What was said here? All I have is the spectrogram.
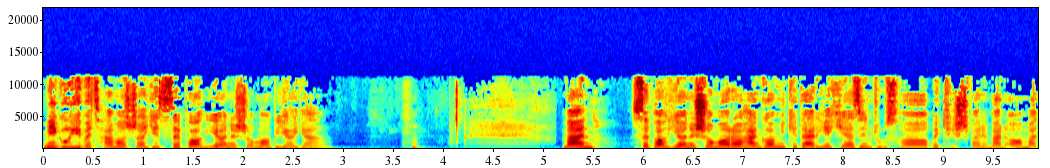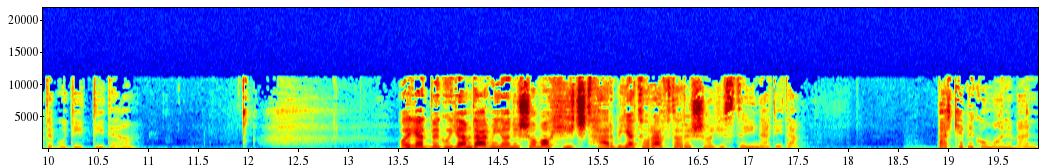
می‌گویی به تماشای سپاهیان شما بیایم؟ من سپاهیان شما را هنگامی که در یکی از این روزها به کشور من آمده بودید دیدم. باید بگویم در میان شما هیچ تربیت و رفتار شایسته ای ندیدم. بلکه به گمان من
